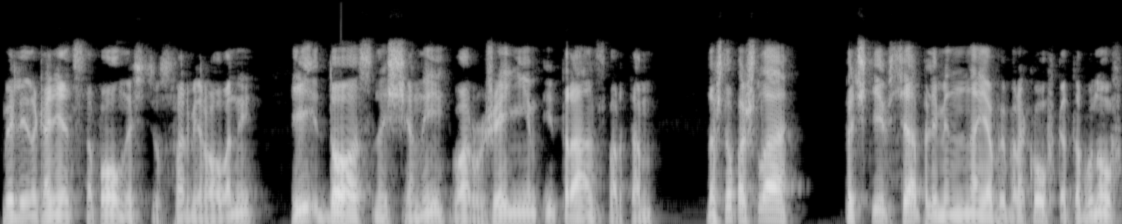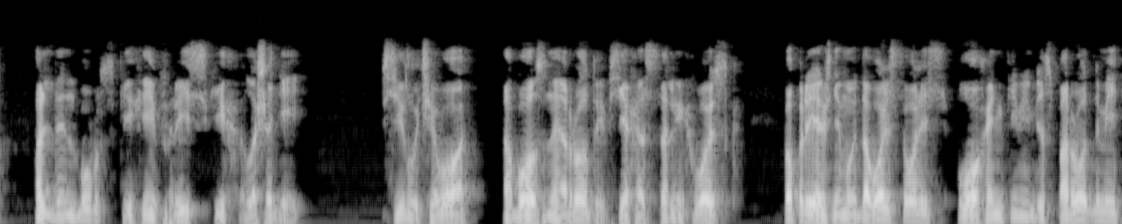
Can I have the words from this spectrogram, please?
были наконец-то полностью сформированы и дооснащены вооружением и транспортом, на что пошла почти вся племенная выбраковка табунов ольденбургских и фрисских лошадей, в силу чего обозные роды всех остальных войск по-прежнему довольствовались плохонькими беспородными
